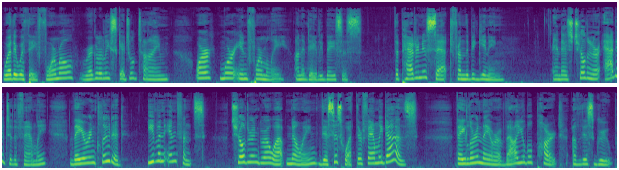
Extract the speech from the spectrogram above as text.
whether with a formal, regularly scheduled time or more informally on a daily basis. The pattern is set from the beginning, and as children are added to the family, they are included, even infants. Children grow up knowing this is what their family does. They learn they are a valuable part of this group.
